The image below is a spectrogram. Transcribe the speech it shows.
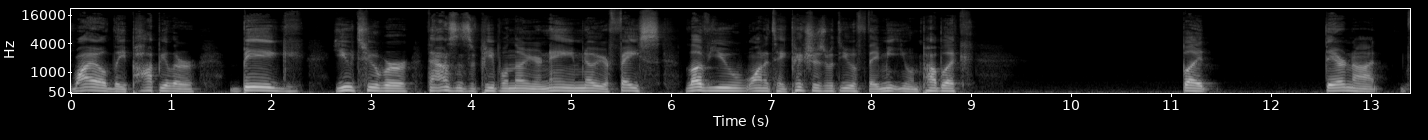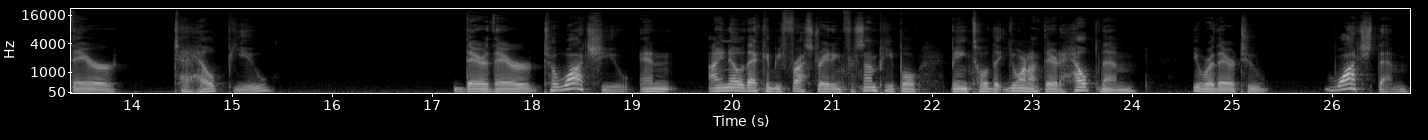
wildly popular, big YouTuber, thousands of people know your name, know your face, love you, want to take pictures with you if they meet you in public. But they're not there to help you. They're there to watch you. And I know that can be frustrating for some people being told that you are not there to help them, you are there to watch them.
